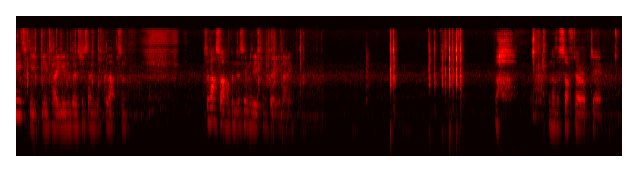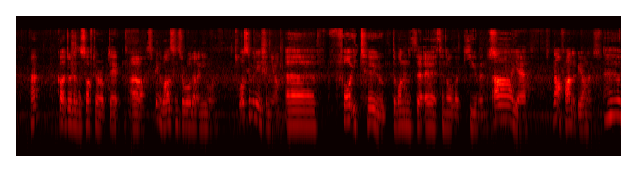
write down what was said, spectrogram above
basically the entire universe just ended up collapsing. So that's what happened to Simulation 39. Another software update. Huh? Got to do another software update. Oh, it's been a while since I rolled out a new one. What simulation you on? Uh, 42. The one with the Earth and all the humans. Ah, yeah. Not a fan to be honest. Uh,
